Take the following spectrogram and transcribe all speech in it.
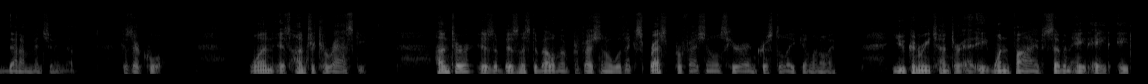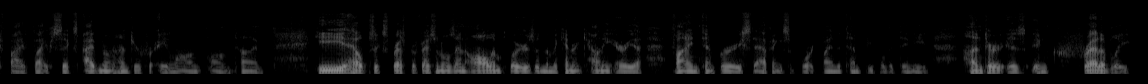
that I'm mentioning them because they're cool. One is Hunter Taraski. Hunter is a business development professional with Express Professionals here in Crystal Lake, Illinois. You can reach Hunter at 815 788 8556. I've known Hunter for a long, long time. He helps express professionals and all employers in the McHenry County area find temporary staffing support, find the temp people that they need. Hunter is incredibly,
